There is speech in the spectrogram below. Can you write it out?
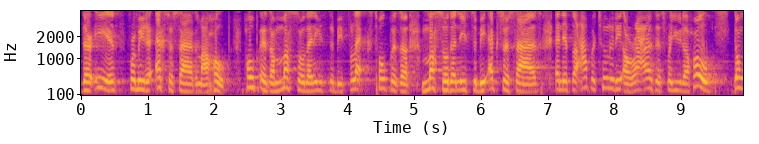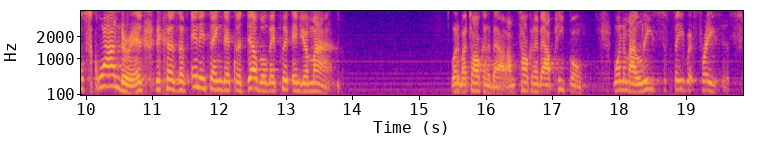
there is for me to exercise my hope. Hope is a muscle that needs to be flexed, hope is a muscle that needs to be exercised. And if the opportunity arises for you to hope, don't squander it because of anything that the devil may put in your mind. What am I talking about? I'm talking about people. One of my least favorite phrases,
